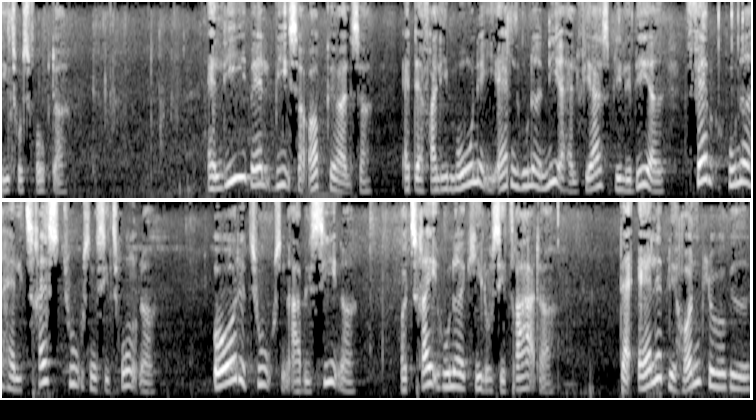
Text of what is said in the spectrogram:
citrusfrugter. Alligevel viser opgørelser, at der fra Limone i 1879 blev leveret 550.000 citroner, 8.000 appelsiner og 300 kilo citrater, der alle blev håndplukkede,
